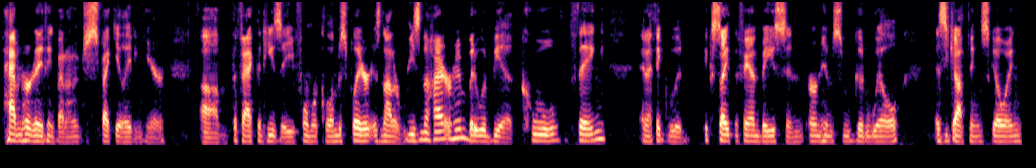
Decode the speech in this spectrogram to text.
haven't heard anything about him. I'm just speculating here. Um, the fact that he's a former Columbus player is not a reason to hire him, but it would be a cool thing, and I think would excite the fan base and earn him some goodwill as he got things going.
